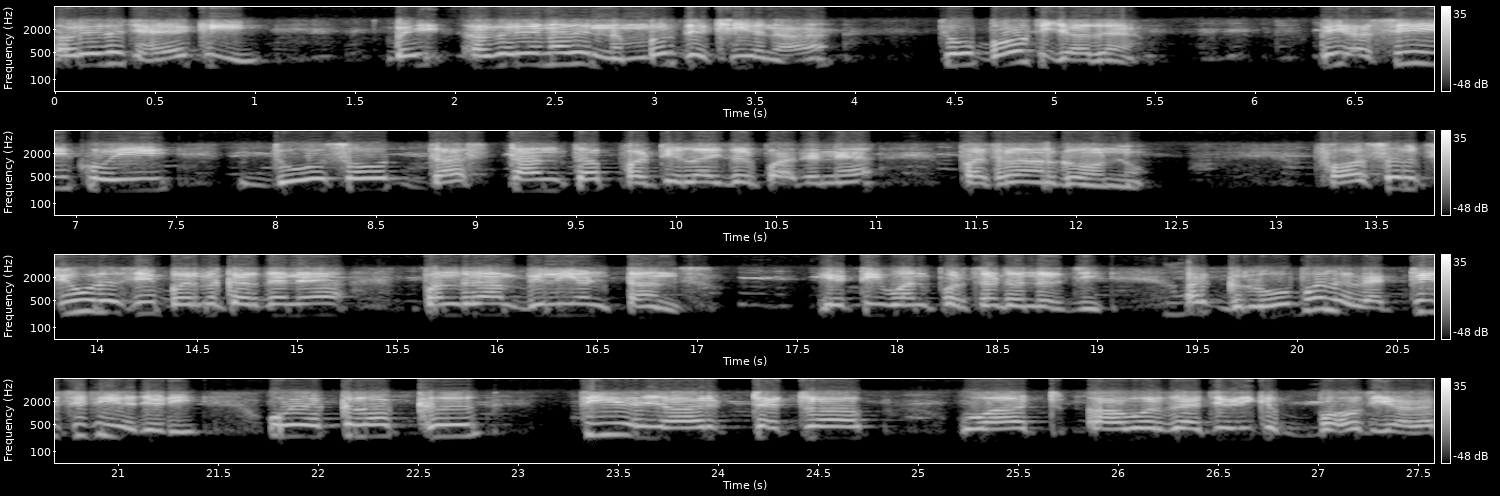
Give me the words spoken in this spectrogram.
ਔਰ ਇਹਦੇ ਚ ਹੈ ਕਿ? ਬਈ ਅਗਰ ਇਹਨਾਂ ਦੇ ਨੰਬਰ ਦੇਖੀਏ ਨਾ ਤੇ ਬਹੁਤ ਜ਼ਿਆਦਾ ਹੈ ਵੀ ਅਸੀਂ ਕੋਈ 210 ਟਨ ਦਾ ਫਰਟੀਲਾਈਜ਼ਰ ਪਾ ਦਿੰਦੇ ਆ ਫਸਲਾਂ ਉਗਾਉਣ ਨੂੰ। ਫੋਸਲ ਫਿਊਲ ਅਸੀਂ ਬਰਨ ਕਰ ਦਿੰਦੇ ਆ 15 ਬਿਲੀਅਨ ਟਨਸ 81% એનર્ਜੀ ਔਰ ਗਲੋਬਲ ਇਲੈਕਟ੍ਰਿਸਿਟੀ ਹੈ ਜਿਹੜੀ ਉਹ 1 ਲੱਖ 30000 ਟੈਟਰਾ ਵਾਟ ਆਵਰਸ ਹੈ ਜਿਹੜੀ ਕਿ ਬਹੁਤ ਜ਼ਿਆਦਾ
